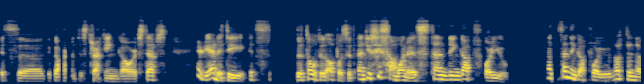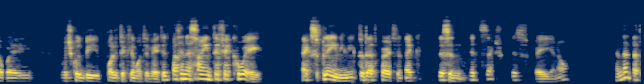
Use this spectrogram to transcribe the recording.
it's uh, the government is tracking our steps." In reality, it's the total opposite, and you see someone else standing up for you and standing up for you, not in a way which could be politically motivated, but in a scientific way. explaining to that person, like, listen, it's actually this way, you know? And then that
